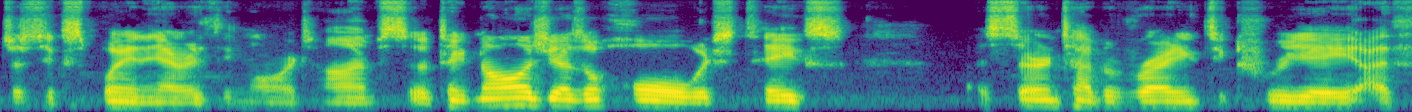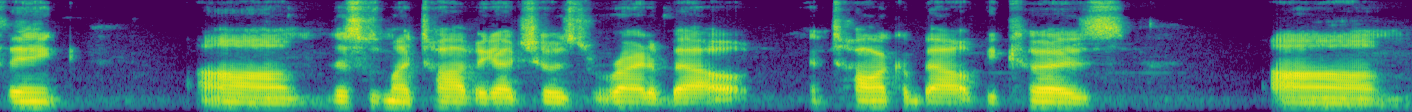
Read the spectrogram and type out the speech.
just explaining everything one more time. So technology as a whole, which takes a certain type of writing to create, I think um, this was my topic I chose to write about and talk about because um,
